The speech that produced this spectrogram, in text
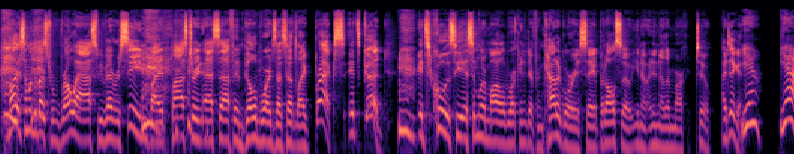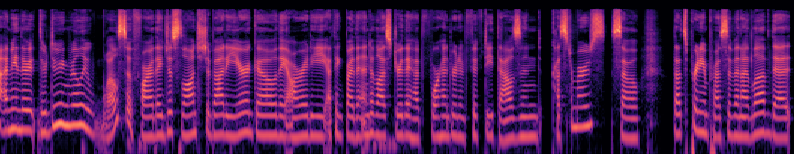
Probably some of the best ROAS we've ever seen by plastering SF and billboards that said like Brex, it's good. It's cool to see a similar model work in a different category, say, but also, you know, in another market too. I dig it. Yeah. Yeah, I mean they're they're doing really well so far. They just launched about a year ago. They already, I think by the end of last year, they had 450,000 customers. So that's pretty impressive. And I love that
